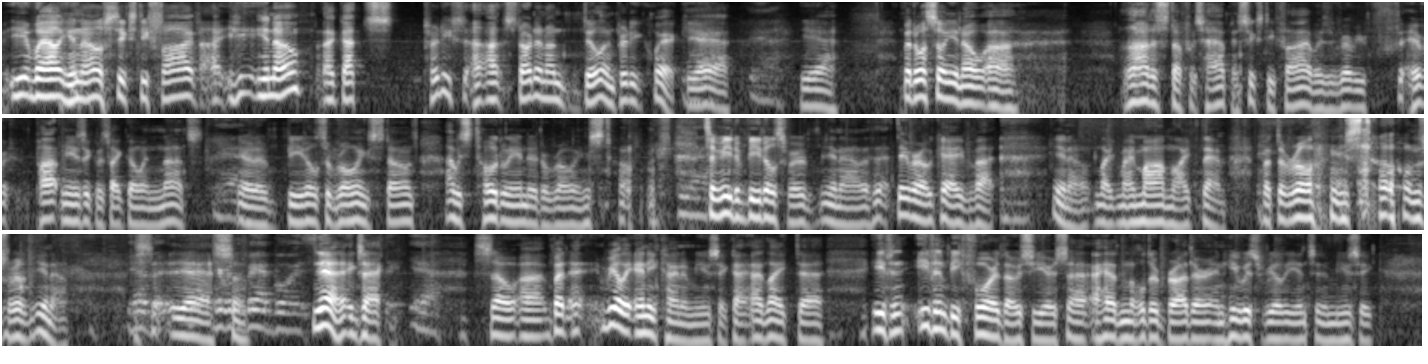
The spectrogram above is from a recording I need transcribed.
Yeah, well, you know, 65, I, you know, I got pretty, s- uh, uh, started on Dylan pretty quick. Yeah, Yeah. yeah. But also, you know, uh, a lot of stuff was happening. 65 was very, every, pop music was like going nuts. Yeah. You know, the Beatles, the Rolling Stones. I was totally into the Rolling Stones. Yeah. to me, the Beatles were, you know, they were okay, but, you know, like my mom liked them. But the Rolling Stones were, you know, Yeah. So- they- yeah, They so- the bad boys. yeah, exactly. Yeah. So, uh, but uh, really, any kind of music. I, I liked uh, even even before those years. Uh, I had an older brother, and he was really into the music.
